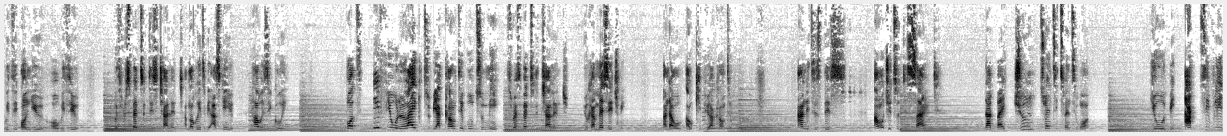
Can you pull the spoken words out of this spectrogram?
with the, on you or with you with respect to this challenge. I'm not going to be asking you how is it going. But if you would like to be accountable to me with respect to the challenge, you can message me and I will, I will keep you accountable. And it is this I want you to decide that by June 2021, you will be actively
